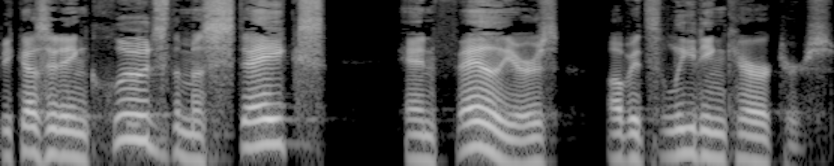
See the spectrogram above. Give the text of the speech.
because it includes the mistakes and failures of its leading characters.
